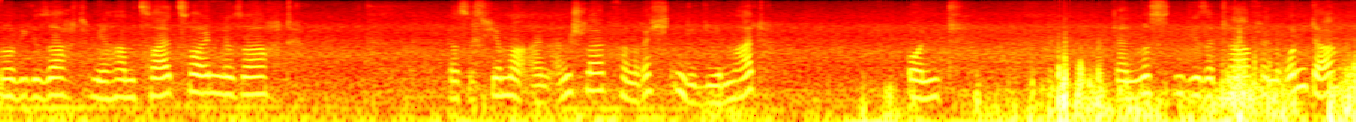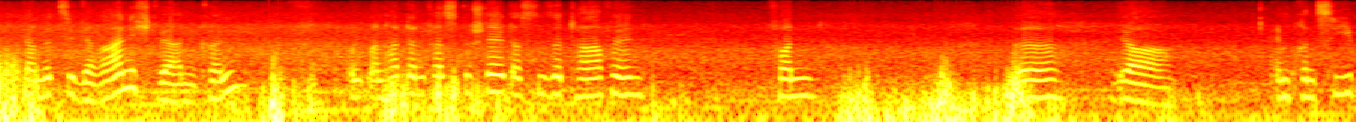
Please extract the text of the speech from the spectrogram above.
Nur wie gesagt, mir haben Zeitzeugen gesagt, dass es hier mal einen Anschlag von Rechten gegeben hat. Und dann mussten diese Tafeln runter, damit sie gereinigt werden können. Und man hat dann festgestellt, dass diese Tafeln von äh, ja, im Prinzip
